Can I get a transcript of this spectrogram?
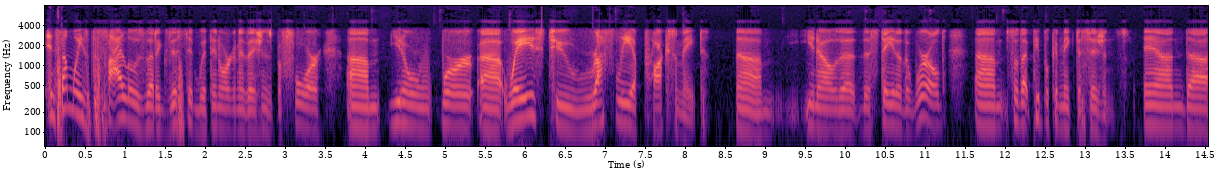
in some ways, the silos that existed within organizations before, um, you know, were uh, ways to roughly approximate um, you know the the state of the world um, so that people can make decisions. And uh,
